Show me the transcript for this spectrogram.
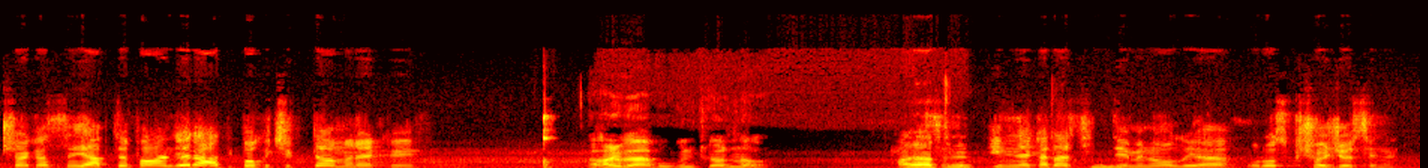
Şakasını yaptı falan diyor da artık boku çıktı amına koyayım. Harbi ha bokunu çıkardın ama. Hayatımı Anasını dinine kadar siktiğimin oğlu ya. Orospu çocuğu senin.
